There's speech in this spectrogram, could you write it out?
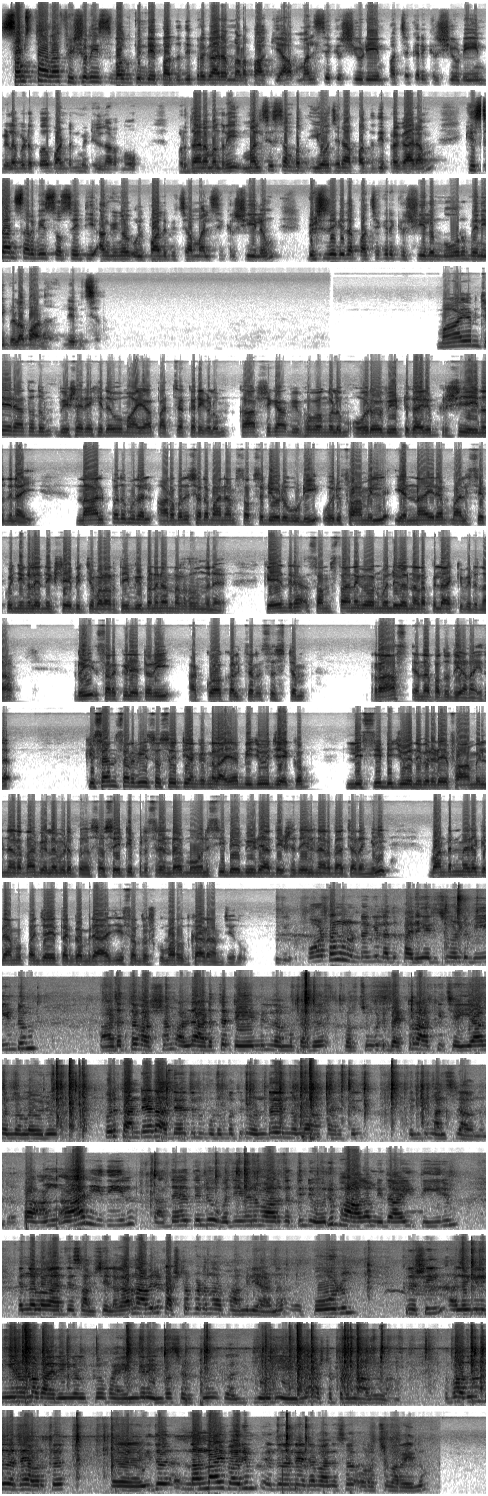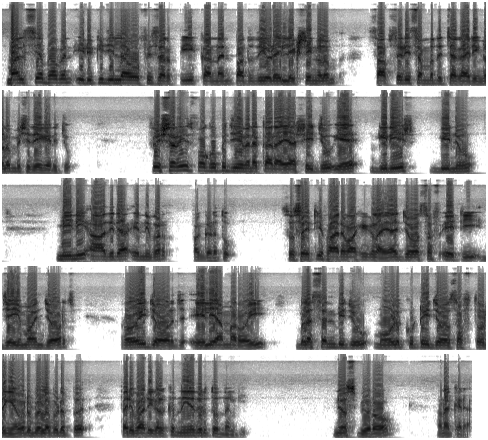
സംസ്ഥാന ഫിഷറീസ് വകുപ്പിന്റെ പദ്ധതി പ്രകാരം നടപ്പാക്കിയ മത്സ്യകൃഷിയുടെയും പച്ചക്കറി കൃഷിയുടെയും വിളവെടുപ്പ് വണ്ടൻമെട്ടിൽ നടന്നു. പ്രധാനമന്ത്രി മത്സ്യസമ്പദ് യോജന പദ്ധതി പ്രകാരം കിസാൻ സർവീസ് സൊസൈറ്റി അംഗങ്ങൾ ഉൽപ്പാദിപ്പിച്ച മത്സ്യകൃഷിയിലും വിഷരഹിത പച്ചക്കറി കൃഷിയിലും നൂറ് മെനി വിളവാണ് ലഭിച്ചത്. മായം ചേരാത്തതും വിഷരഹിതവുമായ പച്ചക്കറികളും കാർഷിക വിഭവങ്ങളും ഓരോ വീട്ടുകാരും കൃഷി ചെയ്യുന്നതിനായി നാൽപ്പത് മുതൽ അറുപത് ശതമാനം സബ്സിഡിയോടുകൂടി ഒരു ഫാമിൽ എണ്ണായിരം മത്സ്യക്കുഞ്ഞുങ്ങളെ നിക്ഷേപിച്ച് വളർത്തി വിപണനം നടത്തുന്നതിന് കേന്ദ്ര സംസ്ഥാന ഗവൺമെന്റുകൾ നടപ്പിലാക്കി വരുന്ന റീസർക്കുലേറ്ററി അക്വാകൾച്ചർ സിസ്റ്റം റാസ് എന്ന പദ്ധതിയാണ് ഇത്. കിസാൻ സർവീസ് സൊസൈറ്റി അംഗങ്ങളായ ബിജു ജേക്കബ് ലിസി ബിജു എന്നിവരുടെ ഫാമിൽ നടന്ന വിളവെടുപ്പ് സൊസൈറ്റി പ്രസിഡന്റ് മോൻസി ബേബിയുടെ അധ്യക്ഷതയിൽ നടന്ന ചടങ്ങിൽ വണ്ടൻമേട് ഗ്രാമപഞ്ചായത്ത് അംഗം രാജി സന്തോഷ് കുമാർ ഉദ്ഘാടനം ചെയ്തു. കോട്ടങ്ങളുണ്ടെങ്കിൽ അത് പരിഹരിച്ചുകൊണ്ട് വീണ്ടും അടുത്ത വർഷം അല്ല അടുത്ത ടൈമിൽ നമുക്കത് കുറച്ചും കൂടി ബെറ്റർ ആക്കി ചെയ്യാമെന്നുള്ള ഒരു ഒരു തന്റെയുടെ അദ്ദേഹത്തിനും കുടുംബത്തിനും ഉണ്ട് എന്നുള്ള ആ കാര്യത്തിൽ എനിക്ക് മനസ്സിലാകുന്നുണ്ട് അപ്പൊ ആ രീതിയിൽ അദ്ദേഹത്തിന്റെ ഉപജീവന മാർഗത്തിന്റെ ഒരു ഭാഗം ഇതായി തീരും എന്നുള്ള കാര്യത്തിൽ സംശയമില്ല. കാരണം അവർ കഷ്ടപ്പെടുന്ന ഫാമിലിയാണ്. എപ്പോഴും കൃഷി അല്ലെങ്കിൽ ഇങ്ങനെയുള്ള കാര്യങ്ങൾക്ക് ഭയങ്കര ഇൻട്രസ്റ്റ് എടുത്ത് ജോലി ചെയ്യുന്ന കഷ്ടപ്പെടുന്ന ആളുകളാണ്. അപ്പൊ അതുകൊണ്ട് തന്നെ അവർക്ക് ഇത് നന്നായി വരും എന്ന് തന്നെ എന്റെ മനസ്സ് ഉറച്ചു പറയുന്നു. മത്സ്യഭവൻ ഇടുക്കി ജില്ലാ ഓഫീസർ പി കണ്ണൻ പദ്ധതിയുടെ ലക്ഷ്യങ്ങളും സബ്സിഡി സംബന്ധിച്ച കാര്യങ്ങളും വിശദീകരിച്ചു. ഫിഷറീസ് വകുപ്പ് ജീവനക്കാരായ ഷിജു എ ഗിരീഷ് ബിനു മിനി ആതിര എന്നിവർ പങ്കെടുത്തു. സൊസൈറ്റി ഭാരവാഹികളായ Joseph A T Jaimon George Roy George Eliyamma Roy Blesson Biju Mollykutty Joseph തുടങ്ങിയവർ വിളവെടുപ്പ് പരിപാടികൾക്ക് നേതൃത്വം നൽകി. News bureau Anakkara.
